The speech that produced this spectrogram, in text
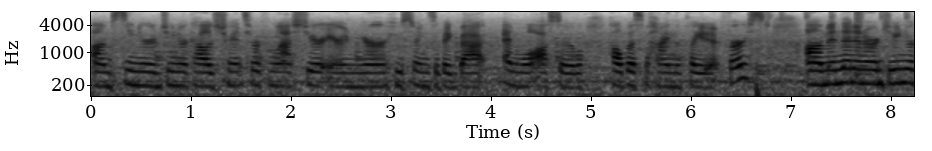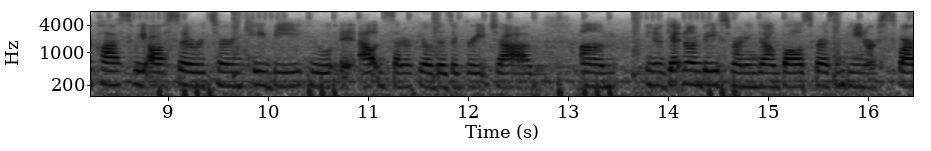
um, senior junior college transfer from last year, Aaron Muir, who swings a big bat and will also help us behind the plate at first. Um, and then in our junior class, we also return KB, who out in center field does a great job um, you know, getting on base, running down balls for us and being our spark.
